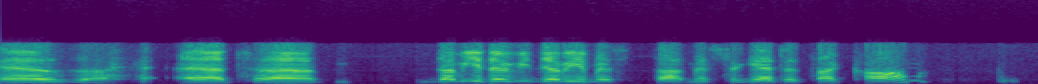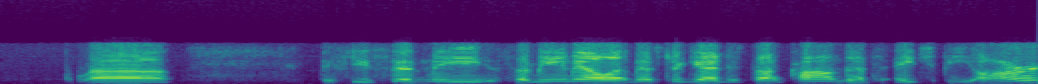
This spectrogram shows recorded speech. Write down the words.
as uh, at uh, www.mrgadgets.com. Uh, if you send me some email at mrgadgets.com, that's hpr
